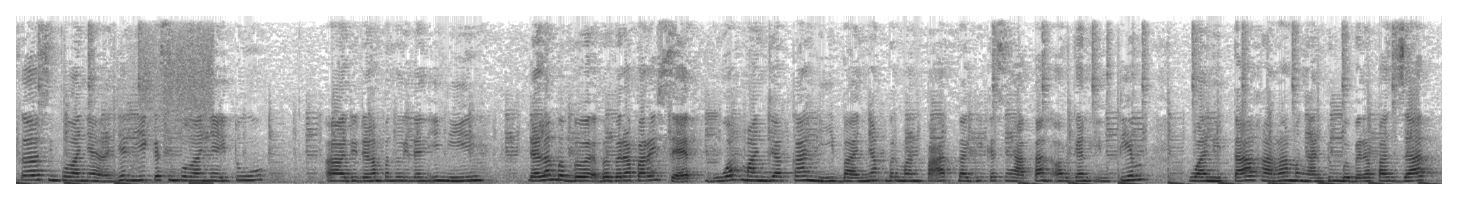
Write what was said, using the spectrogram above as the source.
Kesimpulannya, jadi kesimpulannya itu uh, di dalam penelitian ini dalam beberapa riset, buah manjakani banyak bermanfaat bagi kesehatan organ intim wanita karena mengandung beberapa zat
